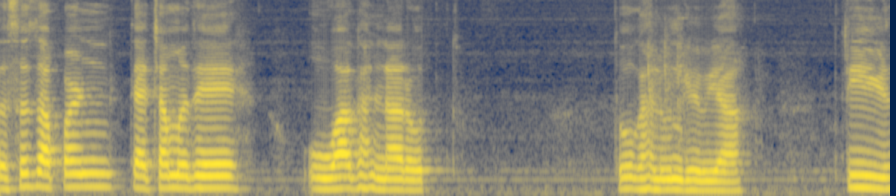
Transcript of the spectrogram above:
तसंच आपण त्याच्यामध्ये ओवा घालणार आहोत. तो घालून घेऊया. तीळ.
